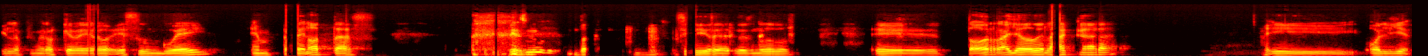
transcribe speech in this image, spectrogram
y lo primero que veo es un güey en pelotas. Desnudo. sí, desnudo. Eh, todo rayado de la cara y olía,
